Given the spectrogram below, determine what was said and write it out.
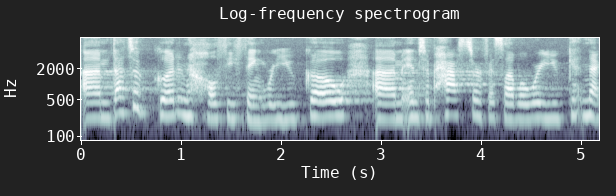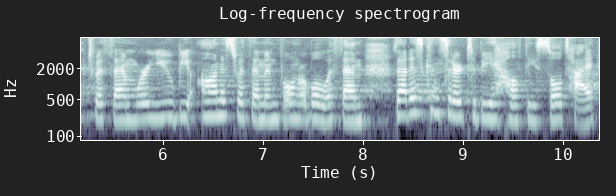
Um, that's a good and healthy thing where you go um, into past surface level, where you connect with them, where you be honest with them and vulnerable with them. That is considered to be a healthy soul tie.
